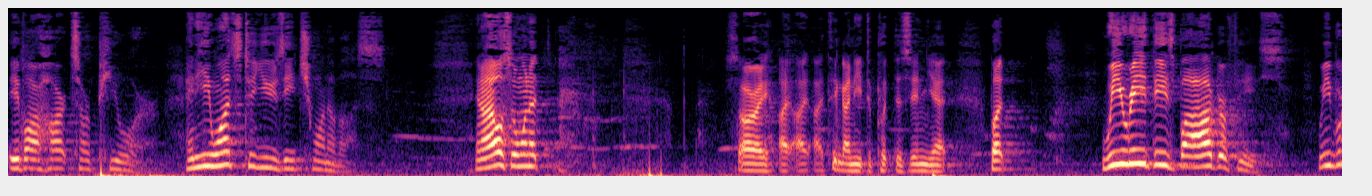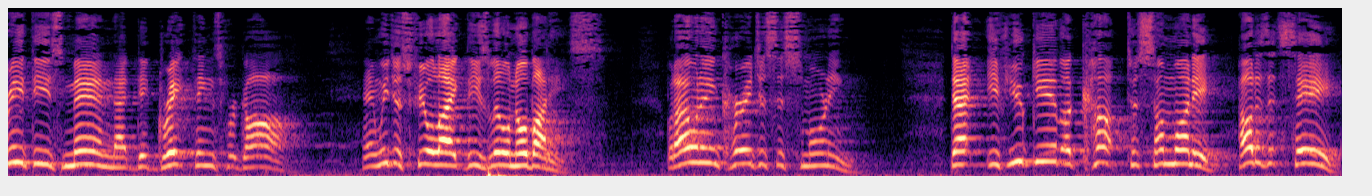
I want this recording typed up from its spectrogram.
if our hearts are pure. And He wants to use each one of us. And I also want to. Sorry, I, I, I think I need to put this in yet. But we read these biographies. We read these men that did great things for God. and we just feel like these little nobodies. But I want to encourage us this morning that if you give a cup to somebody, how does it say?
